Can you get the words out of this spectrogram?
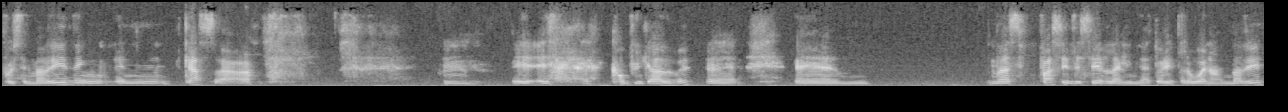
pues en Madrid, en, casa. Mm, es complicado, ¿eh? ¿eh? Em, más fácil decir la eliminatoria, pero bueno, en Madrid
